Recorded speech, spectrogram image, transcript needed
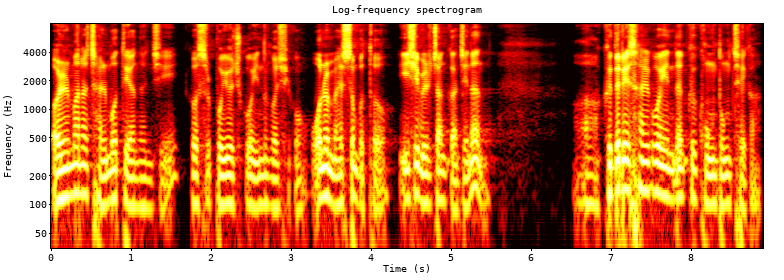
얼마나 잘못되었는지 그것을 보여주고 있는 것이고 오늘 말씀부터 21장까지는 어, 그들이 살고 있는 그 공동체가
